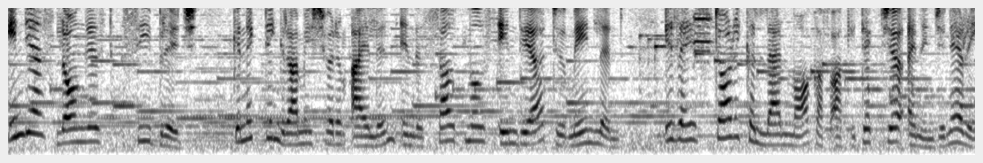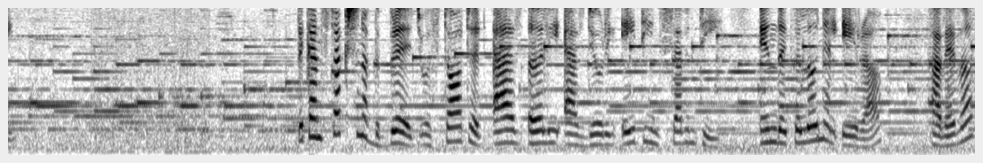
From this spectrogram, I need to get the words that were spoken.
India's longest sea bridge, connecting Rameshwaram Island in the southmost India to mainland, is a historical landmark of architecture and engineering. The construction of the bridge was started as early as during 1870 in the colonial era. However,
